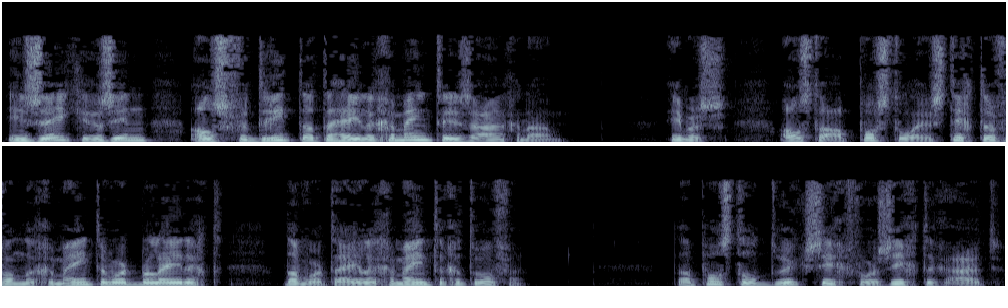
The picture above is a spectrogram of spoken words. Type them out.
in zekere zin als verdriet dat de hele gemeente is aangedaan. Immers, als de apostel en stichter van de gemeente wordt beledigd, dan wordt de hele gemeente getroffen. De apostel drukt zich voorzichtig uit.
